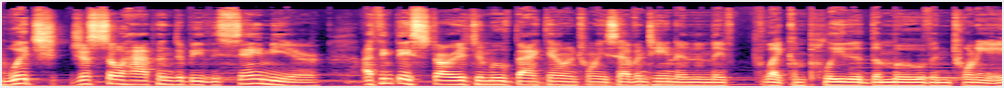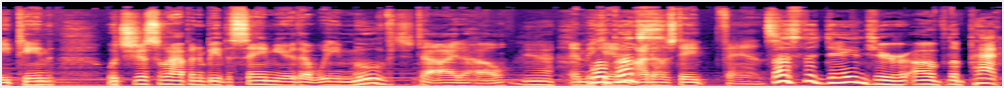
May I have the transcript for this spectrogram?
Which just so happened to be the same year. I think they started to move back down in 2017 and then they've like completed the move in 2018, which just so happened to be the same year that we moved to Idaho Yeah. and became that's- Idaho State fans. That's the danger of the Pac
